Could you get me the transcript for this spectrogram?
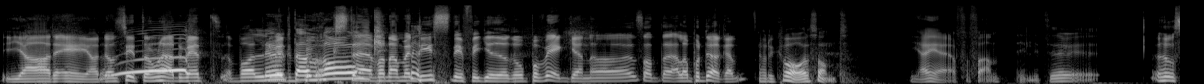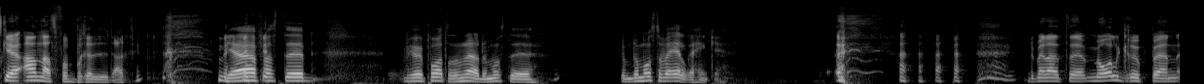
Ja, det är jag. Då sitter de här, du vet, Bara du vet luktar ronk. bokstäverna med Disney-figurer på väggen och sånt, eller på dörren. Har du kvar sånt? Ja, ja, för fan. Det är lite... Hur ska jag annars få brudar? Ja, fast eh, vi har ju pratat om det här. Du måste... De, de måste vara äldre Henke. Du menar att eh, målgruppen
